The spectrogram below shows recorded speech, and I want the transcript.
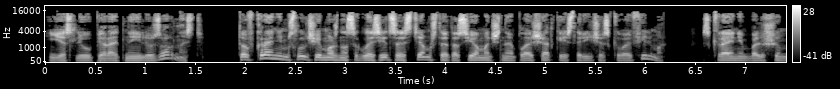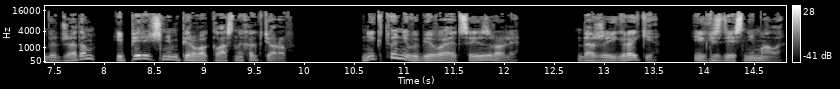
Если упирать на иллюзорность, то в крайнем случае можно согласиться с тем, что это съемочная площадка исторического фильма с крайне большим бюджетом и перечнем первоклассных актеров. Никто не выбивается из роли. Даже игроки. Их здесь немало.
